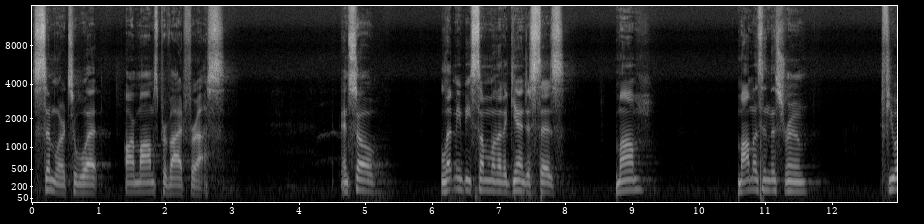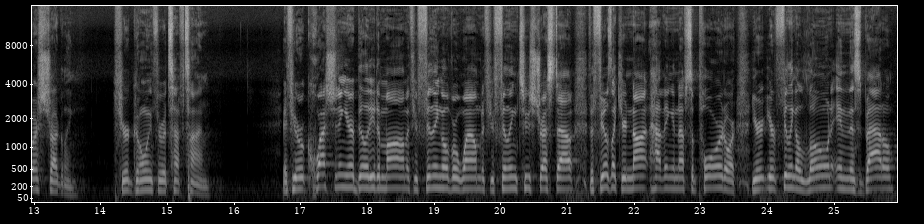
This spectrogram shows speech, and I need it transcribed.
similar to what our moms provide for us. And so let me be someone that again just says, Mom, Mamas in this room, if you are struggling, if you're going through a tough time, if you're questioning your ability to mom, if you're feeling overwhelmed, if you're feeling too stressed out, if it feels like you're not having enough support or you're, you're feeling alone in this battle,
